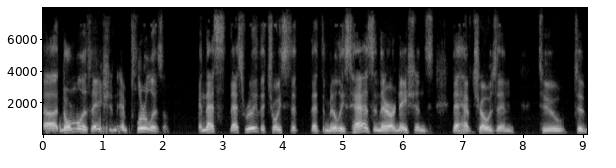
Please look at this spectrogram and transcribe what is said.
uh, normalization and pluralism. And that's that's really the choice that that the Middle East has. And there are nations that have chosen to to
